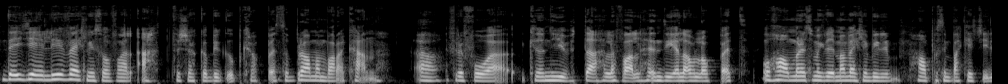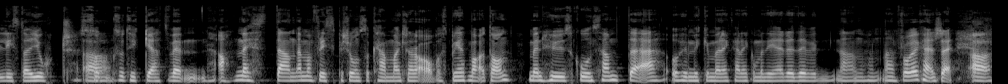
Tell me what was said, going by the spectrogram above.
det gäller ju verkligen i så fall att försöka bygga upp kroppen så bra man bara kan. ja. För att få kunna njuta i alla fall en del av loppet. Och har man det som en grej man verkligen vill ha på sin bucketlista gjort Ja. så, så tycker jag att vem, ja, nästan, är man frisk person så kan man klara av att springa ett maraton. Men hur skonsamt det är och hur mycket man kan rekommendera det, det är väl en annan, annan fråga kanske. Ja.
